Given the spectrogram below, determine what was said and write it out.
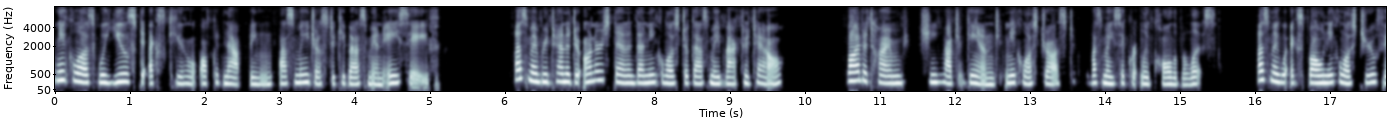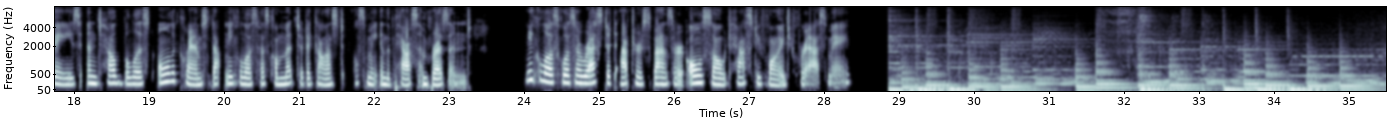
Nikolas will use the excuse of kidnapping Esme just to keep Esme and Ace safe. Esme pretended to understand that Nikolas took Esme back to town. By the time she had gained Nikolas' trust, Esme secretly called the police. Esme will expose Nikolas' true face and tell the police all the crimes that Nikolas has committed against Esme in the past and present. Nikolas was arrested after Spencer also testified for Esme.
